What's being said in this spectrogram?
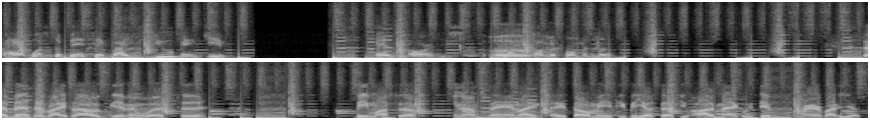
Ha- What's the best advice you've been given as an artist? Like Uh, coming from another the best advice I was given was to be myself. You know what I'm saying? Like they told me if you be yourself, you automatically different from everybody else.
